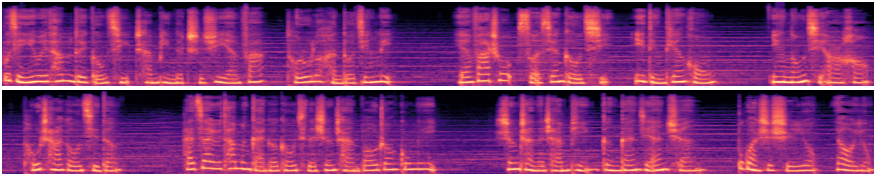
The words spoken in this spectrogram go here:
不仅因为他们对枸杞产品的持续研发投入了很多精力，研发出锁鲜枸杞、一顶天红、饮浓杞二号、头茶枸杞等，还在于他们改革枸杞的生产包装工艺，生产的产品更干净安全。不管是食用、药用，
